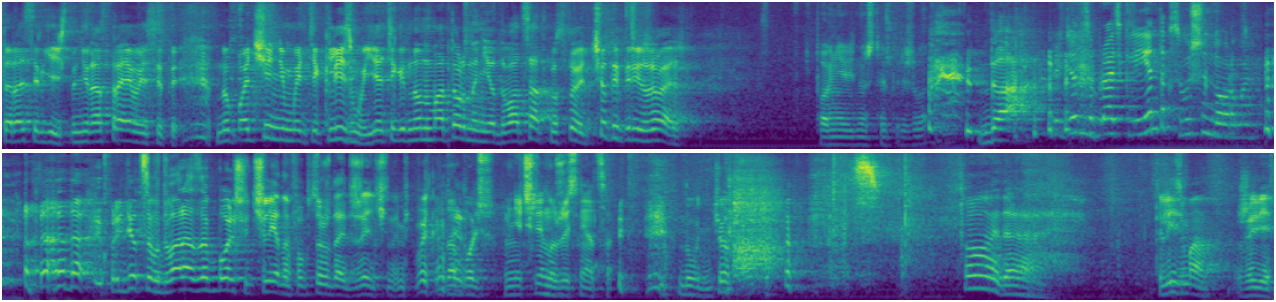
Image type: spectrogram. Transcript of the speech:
Тарас Сергеевич, ну не расстраивайся ты. Ну починим эти клизму. Я тебе говорю, ну мотор на нее двадцатку стоит. Что ты переживаешь? По мне видно, что я переживаю. Да, Придется брать клиенток свыше нормы. да-да-да. Придется в два раза больше членов обсуждать с женщинами. Да понимаешь? больше. Мне члены уже снятся. Ну, ничего. Ой, да. Клизма, живи.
